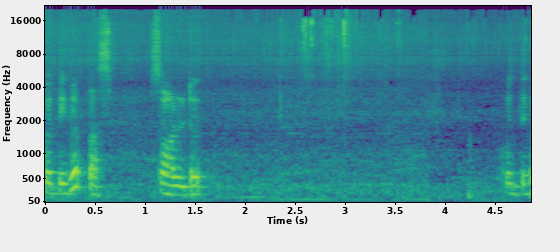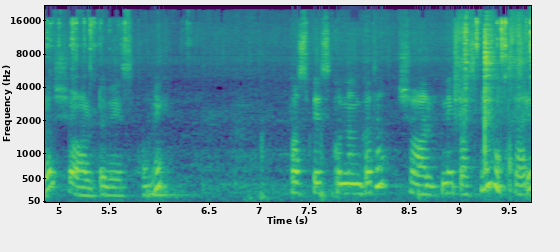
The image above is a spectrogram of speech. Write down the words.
కొద్దిగా పసుపు సాల్ట్. కొద్దిగా సాల్ట్ వేసుకొని పసుపు వేసుకున్నాం కదా సాల్ట్ని పసుపుని ఒకసారి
